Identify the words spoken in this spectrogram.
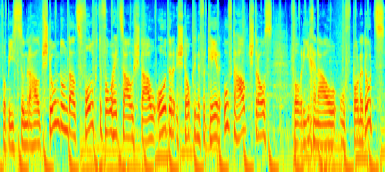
von bis zu einer halben Stunde. Und als Folge davon hat es auch Stau oder stockenden Verkehr auf der Hauptstraße von Reichenau auf Bonaduz.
